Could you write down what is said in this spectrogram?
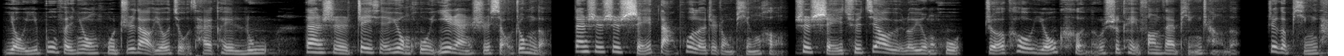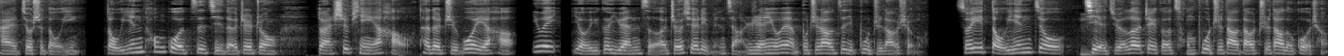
有一部分用户知道有韭菜可以撸，但是这些用户依然是小众的。但是是谁打破了这种平衡？是谁去教育了用户？折扣有可能是可以放在平常的，这个平台就是抖音。抖音通过自己的这种短视频也好，它的直播也好，因为有一个原则，哲学里面讲，人永远不知道自己不知道什么，所以抖音就解决了这个从不知道到知道的过程。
